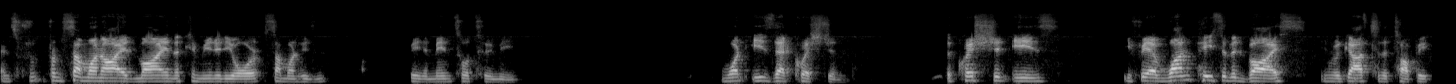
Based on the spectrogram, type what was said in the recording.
And from someone I admire in the community or someone who's been a mentor to me. What is that question? The question is if you have one piece of advice in regards to the topic,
